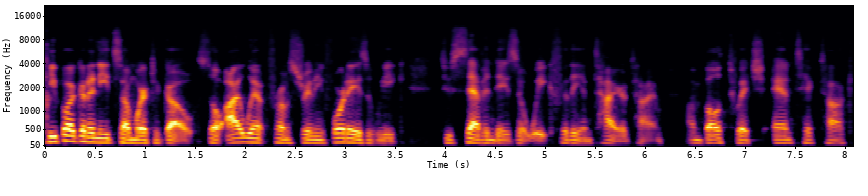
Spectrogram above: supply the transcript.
people are going to need somewhere to go. So I went from streaming 4 days a week to 7 days a week for the entire time on both Twitch and TikTok.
